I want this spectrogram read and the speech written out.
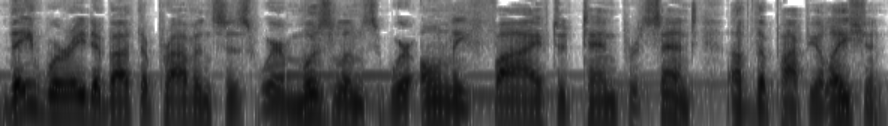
they worried about the provinces where Muslims were only 5 to 10 percent of the population.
